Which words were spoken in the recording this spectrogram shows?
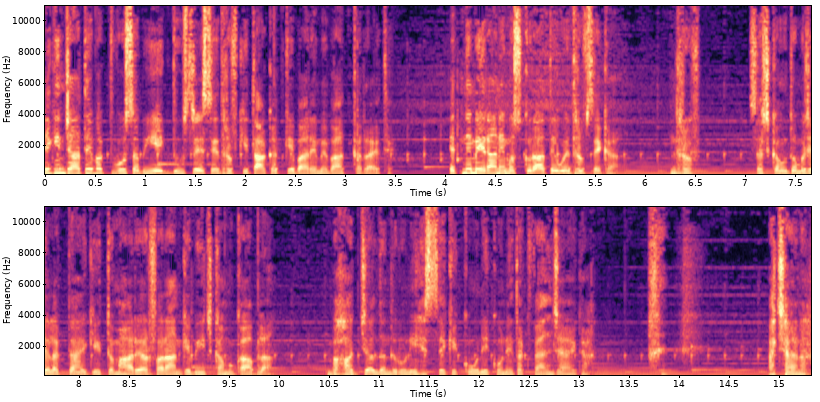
लेकिन जाते वक्त वो सभी एक दूसरे से ध्रुव की ताकत के बारे में बात कर रहे थे। इतने में ईरा ने मुस्कुराते हुए ध्रुव से कहा, ध्रुव, सच कहूँ तो मुझे लगता है कि तुम्हारे और फरहान के बीच का मुकाबला बहुत जल्द अंदरूनी हिस्से के कोने कोने तक फैल जाएगा। अच्छा ना,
